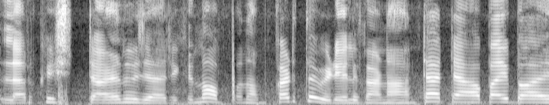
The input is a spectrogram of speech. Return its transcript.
എല്ലാവർക്കും ഇഷ്ടമായെന്ന് വിചാരിക്കുന്നു. അപ്പോൾ നമുക്ക് അടുത്ത വീഡിയോയിൽ കാണാം. ടാറ്റാ ബൈ ബൈ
